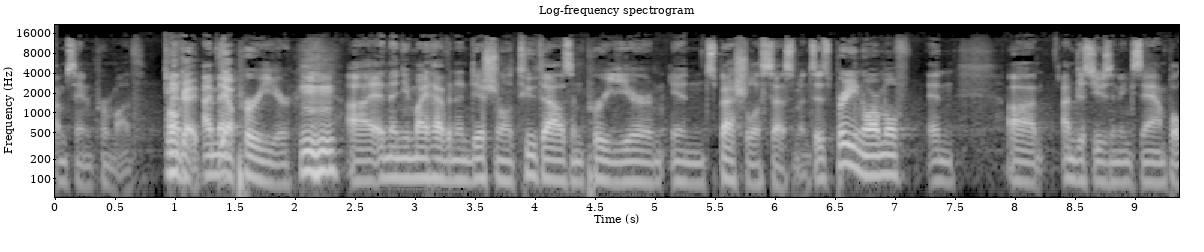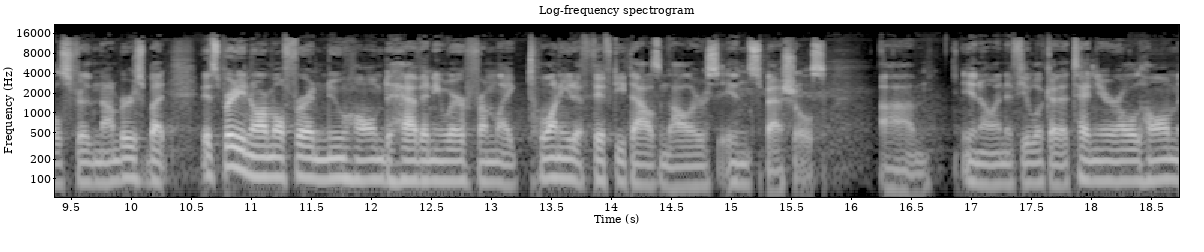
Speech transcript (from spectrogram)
I'm saying per month. Okay, I, meant yep. per year, uh, and then you might have an additional two thousand per year in, in special assessments. It's pretty normal, and uh, I'm just using examples for the numbers, but it's pretty normal for a new home to have anywhere from like twenty to fifty thousand dollars in specials. Um, you know, and if you look at a ten year old home,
